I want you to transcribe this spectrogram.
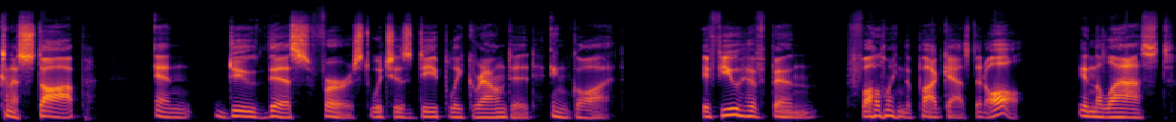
kind of stop and do this first, which is deeply grounded in God. If you have been following the podcast at all in the last,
